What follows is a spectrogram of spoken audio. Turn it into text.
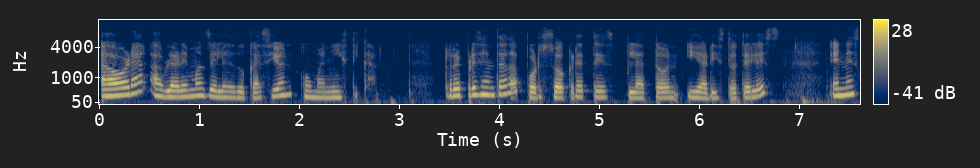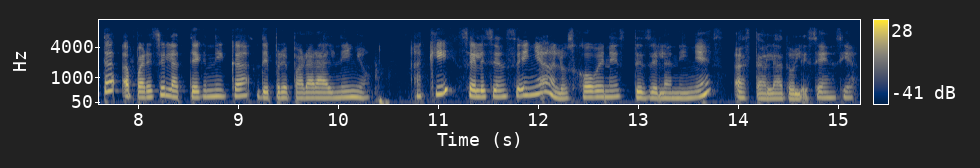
Ahora hablaremos de la educación humanística. Representada por Sócrates, Platón y Aristóteles, en esta aparece la técnica de preparar al niño. Aquí se les enseña a los jóvenes desde la niñez hasta la adolescencia.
